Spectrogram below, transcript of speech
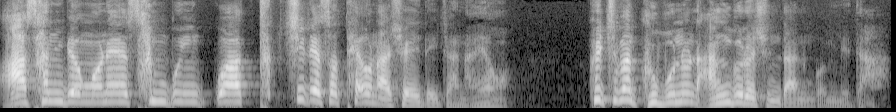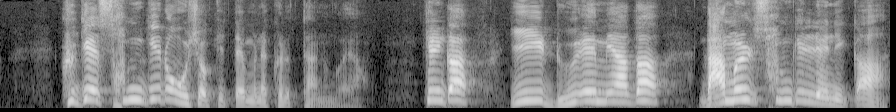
아산병원의 산부인과 특실에서 태어나셔야 되잖아요. 그렇지만 그분은 안 그러신다는 겁니다. 그게 섬기러 오셨기 때문에 그렇다는 거예요. 그러니까 이 르에미아가 남을 섬기려니까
